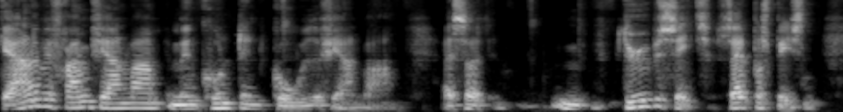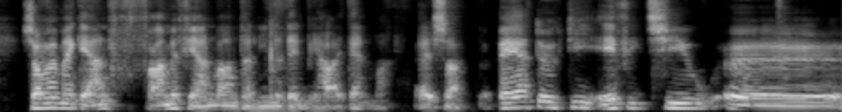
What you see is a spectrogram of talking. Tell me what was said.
gerne vil fremme fjernvarme, men kun den gode fjernvarme. Altså dybest set, sat på spidsen, så vil man gerne fremme fjernvarme, der ligner den, vi har i Danmark. Altså bæredygtig, effektiv, øh,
